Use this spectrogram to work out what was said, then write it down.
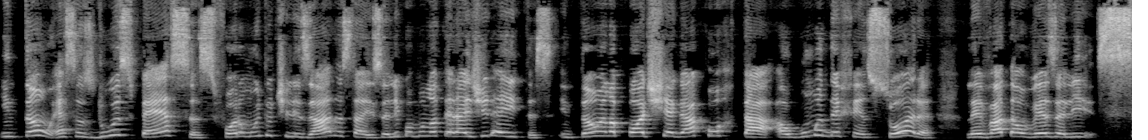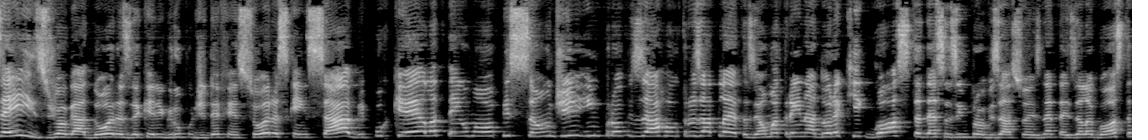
Então, essas duas peças foram muito utilizadas, Thaís, ali como laterais direitas. Então, ela pode chegar a cortar alguma defensora, levar talvez ali seis jogadoras daquele grupo de defensoras, quem sabe, porque ela tem uma opção de improvisar outros atletas. É uma treinadora que gosta dessas improvisações, né, Thaís? Ela gosta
